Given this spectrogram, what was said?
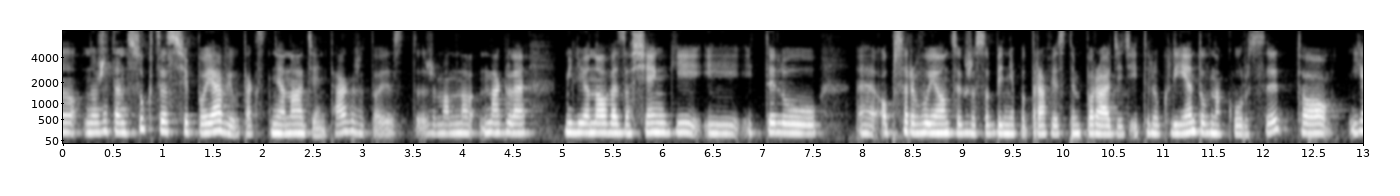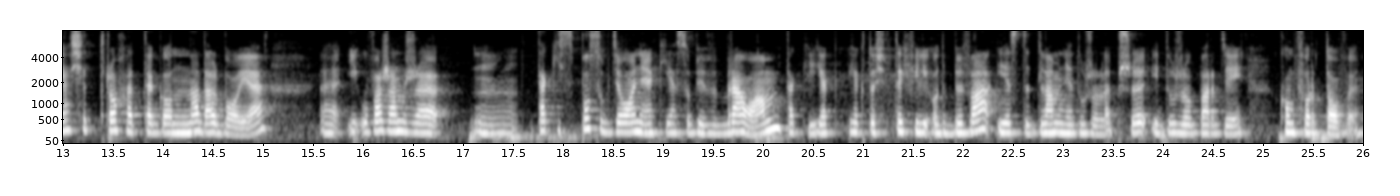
no, no, że ten sukces się pojawił tak z dnia na dzień, tak? Że to jest, że mam na, nagle milionowe zasięgi i, i tylu e, obserwujących, że sobie nie potrafię z tym poradzić i tylu klientów na kursy, to ja się trochę tego nadal boję e, i uważam, że mm, taki sposób działania, jaki ja sobie wybrałam, taki jak, jak to się w tej chwili odbywa, jest dla mnie dużo lepszy i dużo bardziej komfortowy.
